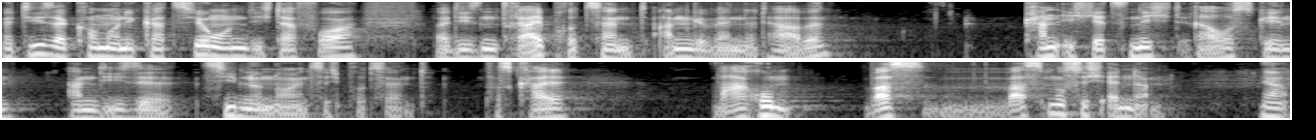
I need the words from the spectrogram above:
mit dieser Kommunikation, die ich davor bei diesen 3 Prozent angewendet habe, kann ich jetzt nicht rausgehen an diese 97 Prozent. Pascal, warum? Was, was muss sich ändern? Ja,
